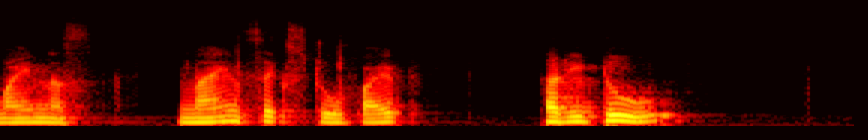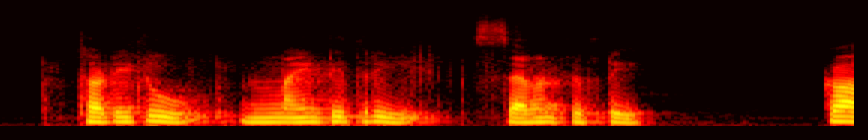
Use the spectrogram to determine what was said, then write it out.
minus nine six two five thirty two thirty two ninety three seven fifty का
